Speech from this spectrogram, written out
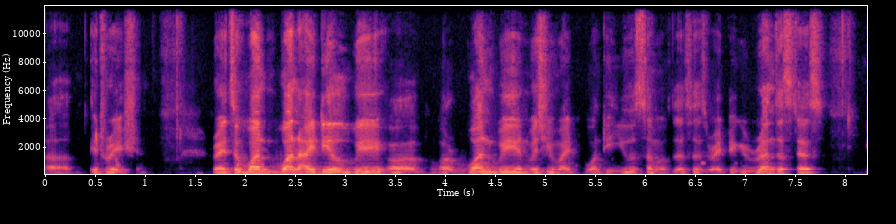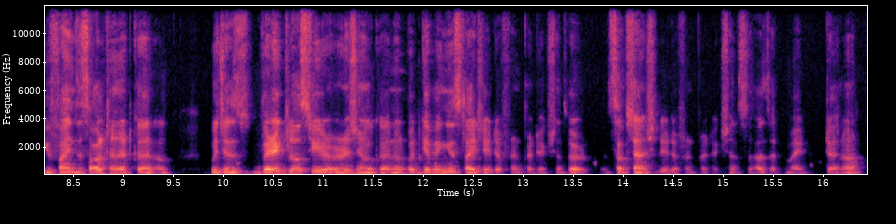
uh, iteration right? So one one ideal way uh, or one way in which you might want to use some of this is right. like You run this test, you find this alternate kernel, which is very close to your original kernel, but giving you slightly different predictions or substantially different predictions as it might turn out.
